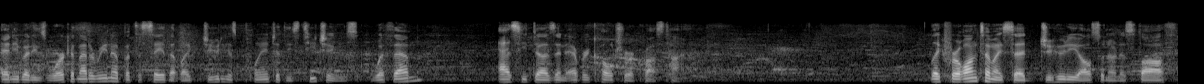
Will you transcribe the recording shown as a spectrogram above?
anybody's work in that arena, but to say that like Djehuti has planted these teachings with them as he does in every culture across time like for a long time I said Djehuti, also known as Thoth,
